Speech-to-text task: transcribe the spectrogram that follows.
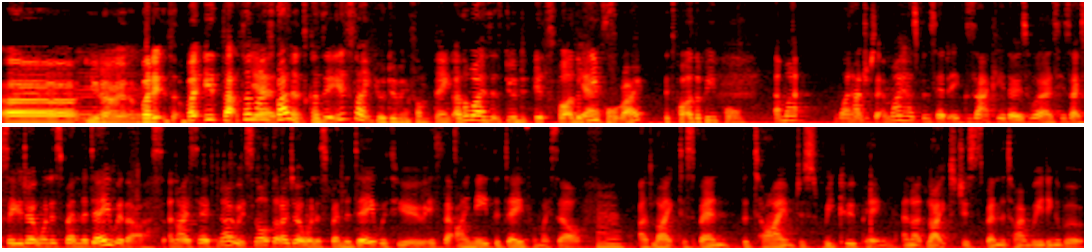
Uh, You know, but it's but it's that's a nice balance because it is like you're doing something. Otherwise, it's it's for other Yes. people, right? It's for other people. And my 100%. And my husband said exactly those words. He's like, So you don't want to spend the day with us? And I said, No, it's not that I don't want to spend the day with you. It's that I need the day for myself. I'd like to spend the time just recouping, and I'd like to just spend the time reading a book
